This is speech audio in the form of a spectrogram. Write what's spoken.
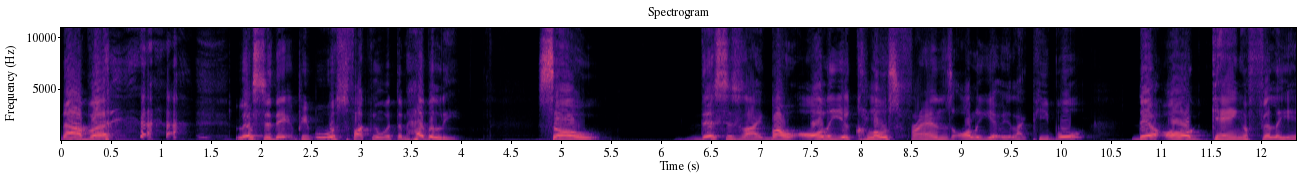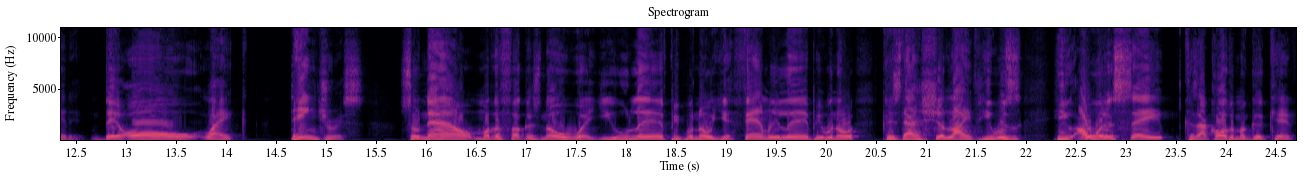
Nah, but listen, they, people was fucking with them heavily. So this is like, bro, all of your close friends, all of your like people, they're all gang affiliated. They're all like dangerous. So now motherfuckers know where you live, people know your family live, people know cause that's your life. He was he I wouldn't say cause I called him a good kid.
